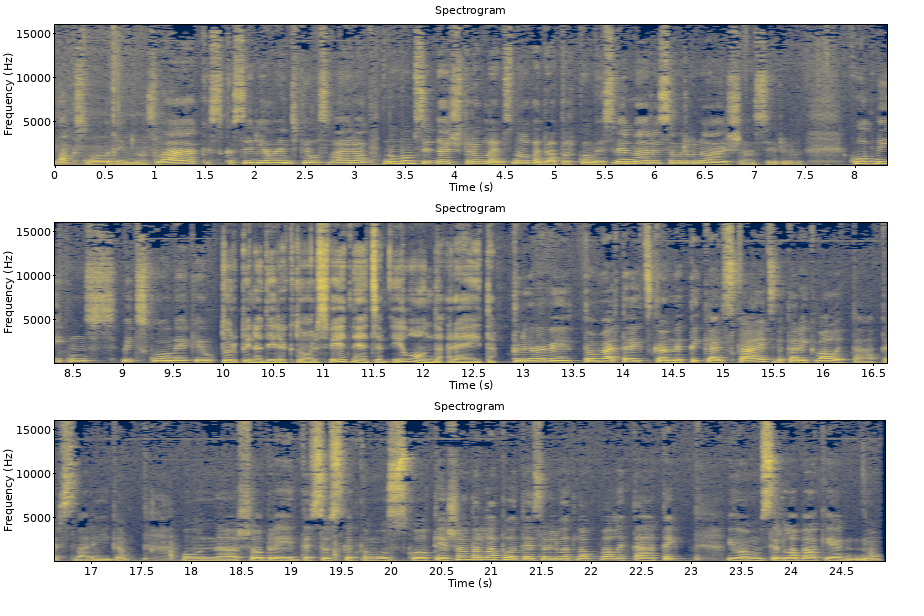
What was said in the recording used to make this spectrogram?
blakus novadiem no slēkas, kas ir jau Ventspils vairāk. Nu, mums ir dažas problēmas novadā, par ko mēs vienmēr esam runājuši. Tās ir kopmītnes vidusskolniekiem. Turpina direktoras vietniece Ilonda Reita. Tur ir arī tomēr teikts, ka ne tikai skaits, bet arī kvalitāte ir svarīga. Un šobrīd es uzskatu, ka mūsu skola tiešām var lepoties ar ļoti labu kvalitāti jo mums ir labākie, nu,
